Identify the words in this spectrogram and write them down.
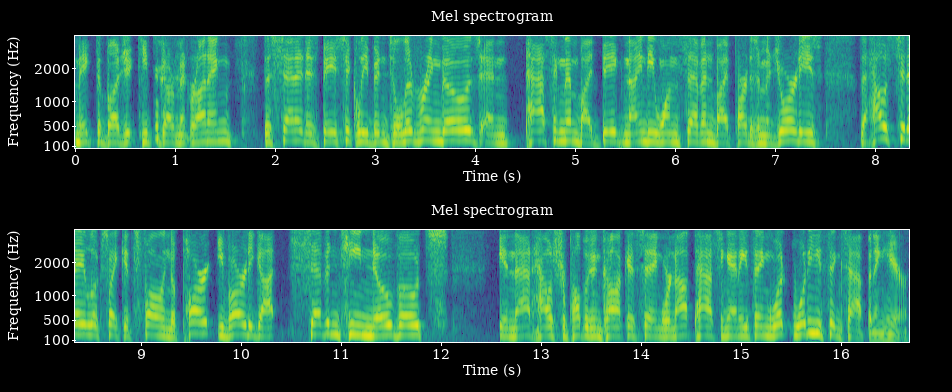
make the budget, keep the government running. The Senate has basically been delivering those and passing them by big 91-7 bipartisan majorities. The House today looks like it's falling apart. You've already got 17 no votes in that House Republican caucus saying we're not passing anything. What what do you think's happening here?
